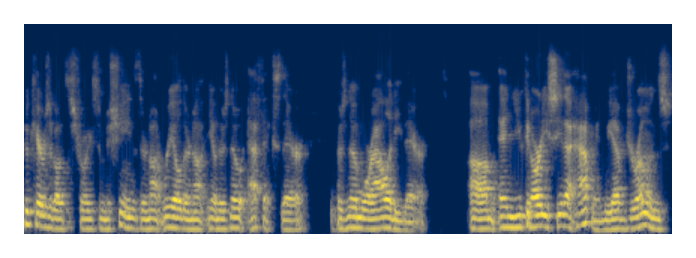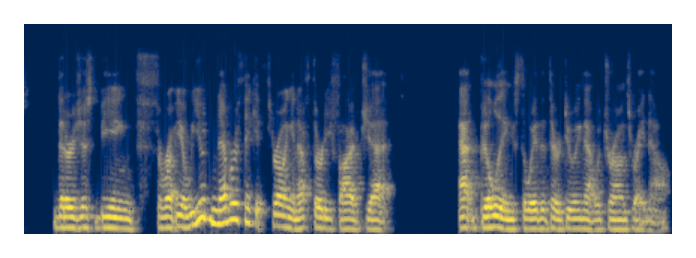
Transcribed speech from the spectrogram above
Who cares about destroying some machines? They're not real. They're not, you know, there's no ethics there. There's no morality there. Um, and you can already see that happening. We have drones that are just being thrown. You know, you'd never think it throwing an F 35 jet at buildings the way that they're doing that with drones right now,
